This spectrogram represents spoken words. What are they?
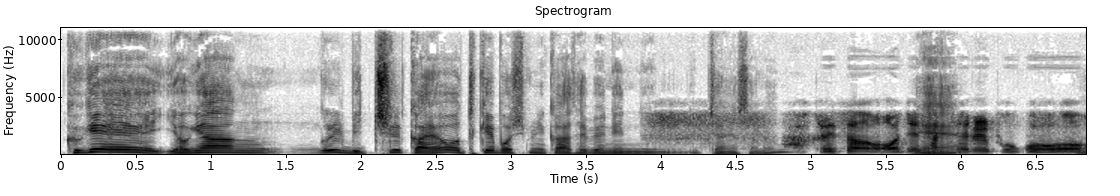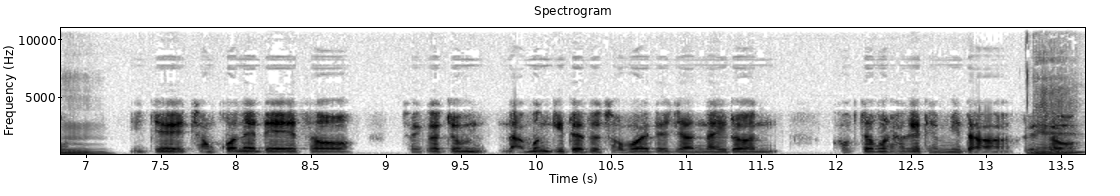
그게 영향을 미칠까요? 어떻게 보십니까, 대변인 입장에서는? 아, 그래서 어제 예. 사태를 보고 음. 이제 정권에 대해서 저희가 좀 남은 기대도 접어야 되지 않나 이런 걱정을 하게 됩니다. 그래서 예.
